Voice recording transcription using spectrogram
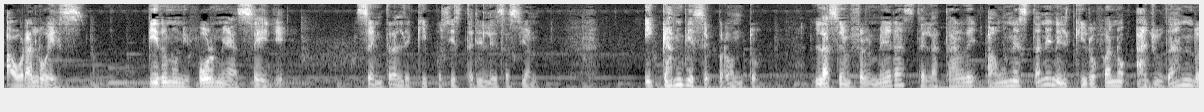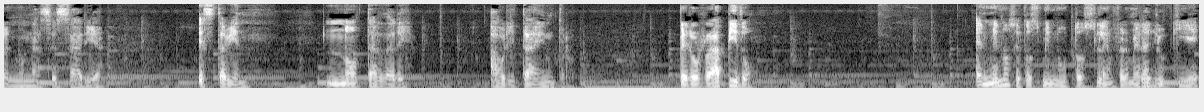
Ahora lo es. Pido un uniforme a Selle, central de equipos y esterilización. Y cámbiese pronto. Las enfermeras de la tarde aún están en el quirófano ayudando en una cesárea. Está bien, no tardaré. Ahorita entro. Pero rápido. En menos de dos minutos, la enfermera Yukie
